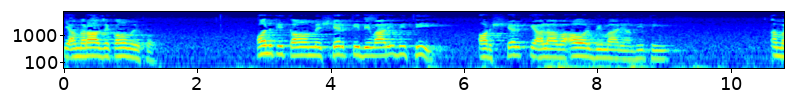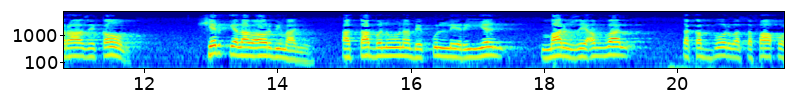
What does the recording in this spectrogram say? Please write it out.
یہ امراض قوم دیکھو۔ ان کی قوم میں شرک کی بیماری بھی تھی اور شرک کے علاوہ اور بیماریاں بھی تھیں۔ امراض قوم، شرک کے علاوہ اور بیماریاں۔ اتبنون بے کل رین، مرض اول، تکبر و تفاخر۔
